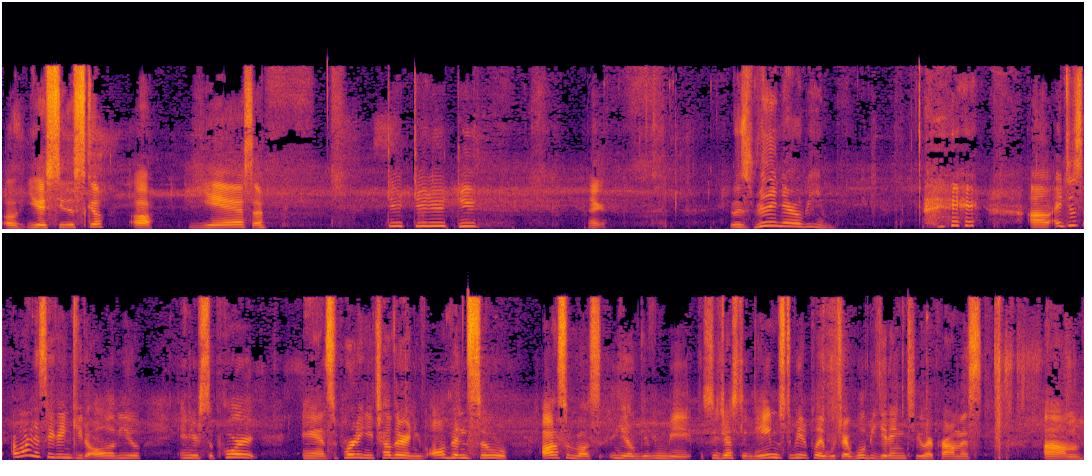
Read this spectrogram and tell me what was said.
oh, you guys see this skill? Oh, yes. Uh, do, do, do, do. There. It was really narrow beam. uh, I just, I wanted to say thank you to all of you and your support and supporting each other and you've all been so awesome about, you know, giving me, suggesting games to me to play, which I will be getting to, I promise. Um,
